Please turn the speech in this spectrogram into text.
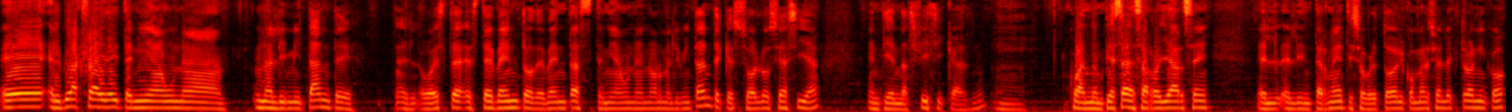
Eh, el Black Friday tenía una, una limitante, el, o este, este evento de ventas tenía una enorme limitante que solo se hacía en tiendas físicas, ¿no? Mm. Cuando empieza a desarrollarse el, el, Internet y sobre todo el comercio electrónico,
